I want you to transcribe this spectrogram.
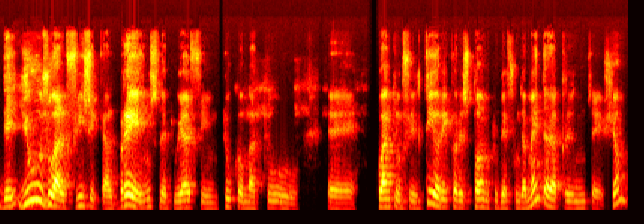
the usual physical branes that we have in 2,2 uh, quantum field theory correspond to the fundamental representation,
